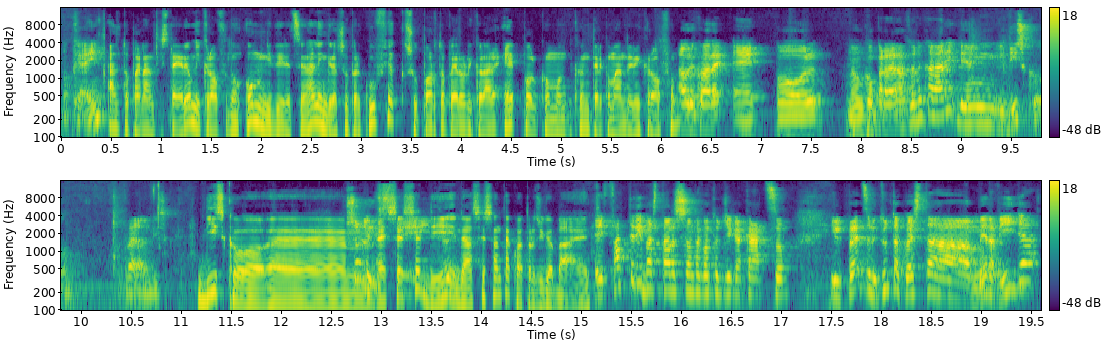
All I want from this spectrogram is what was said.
Ok. Altoparlanti stereo, microfono omnidirezionale, ingresso per cuffia, supporto per auricolare Apple con, con telecomando e microfono. Auricolare Apple. Non comprare auricolari, viene il disco. Com'era il disco? Disco Solid SSD da 64 GB. E fateli bastare 64 giga cazzo. Il prezzo di tutta questa meraviglia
